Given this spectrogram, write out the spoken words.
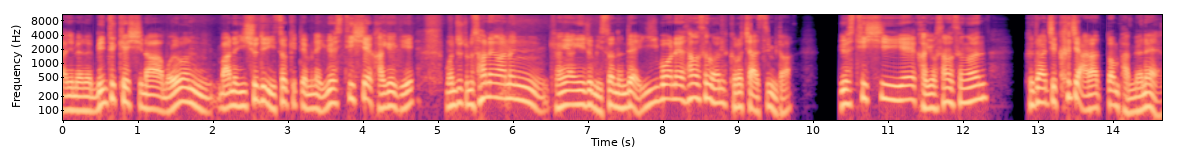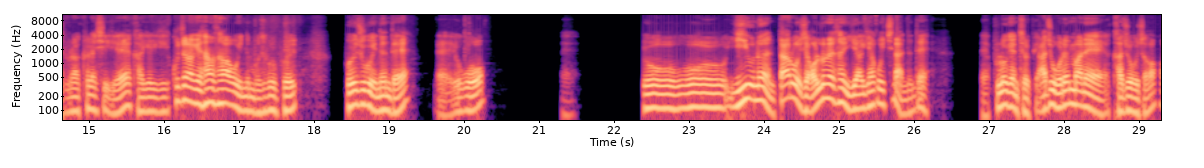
아니면 민트캐시나 뭐 이런 많은 이슈들이 있었기 때문에 USTC의 가격이 먼저 좀 선행하는 경향이 좀 있었는데 이번에 상승은 그렇지 않습니다. USTC의 가격 상승은 그다지 크지 않았던 반면에 루나 클래식의 가격이 꾸준하게 상승하고 있는 모습을 보여, 보여주고 있는데 네, 요거 요 이유는 따로 이제 언론에서는 이야기하고 있지는 않는데 네, 블록 엔트로피 아주 오랜만에 가져오죠.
